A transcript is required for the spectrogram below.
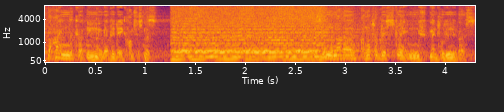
Behind the curtain of everyday consciousness. It's in another unutterably strange mental universe.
